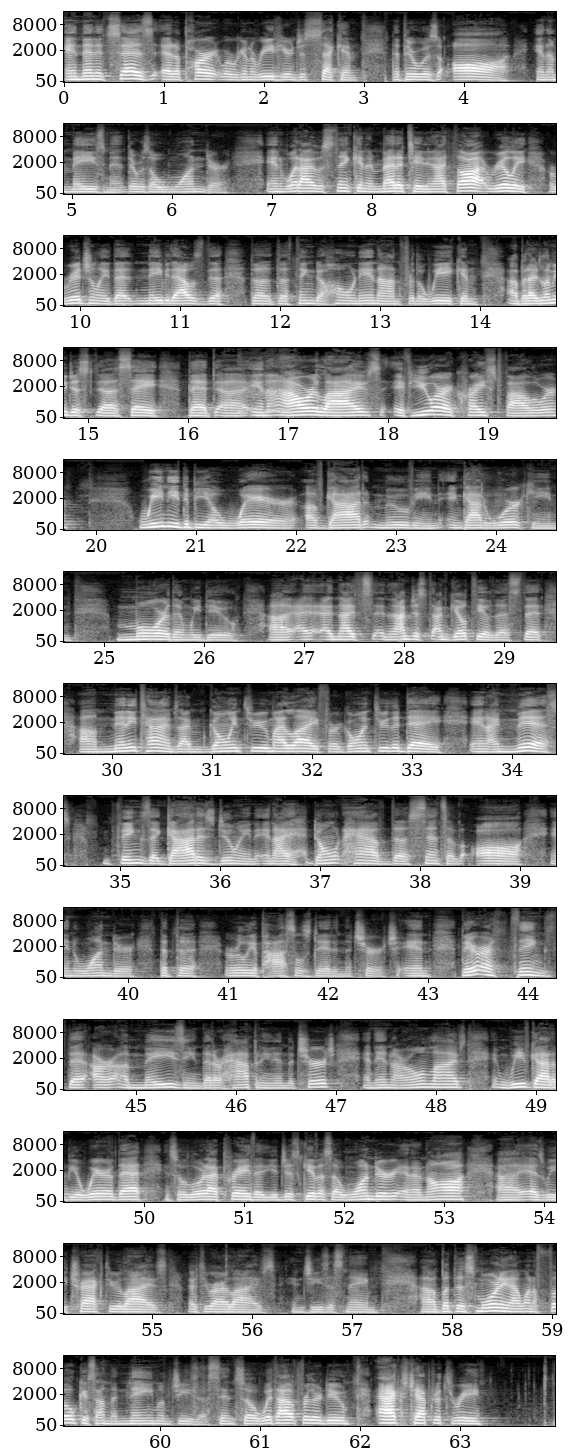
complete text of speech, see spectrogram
And then it says at a part where we're going to read here in just a second that there was awe and amazement, there was a wonder. And what I was thinking and meditating, I thought really originally that maybe that was the, the, the thing to hone in on for the week. And, uh, but I, let me just uh, say that uh, in our lives, if you are a Christ follower, we need to be aware of God moving and God working more than we do. Uh, and, I, and I'm just, I'm guilty of this, that um, many times I'm going through my life or going through the day and I miss things that God is doing, and I don't have the sense of awe and wonder that the early apostles did in the church. And there are things that are amazing that are happening in the church and in our own lives, and we've got to be aware of that. And so, Lord, I pray that you just give us a wonder and an awe uh, as we track through lives or uh, through our lives in Jesus' name. Uh, but this morning, I want to focus on the name of Jesus. And so, without further ado, Acts chapter 3.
